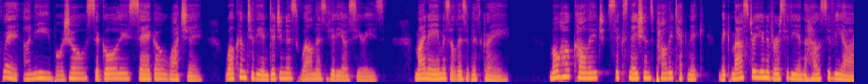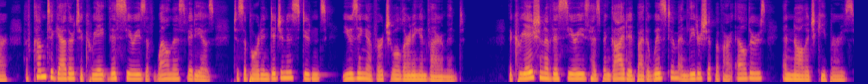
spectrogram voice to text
Kwe Ani Bojo Segole Sego Wache. Welcome to the Indigenous Wellness video series. My name is Elizabeth Gray. Mohawk College, Six Nations Polytechnic, McMaster University, and the House of VR have come together to create this series of wellness videos to support Indigenous students using a virtual learning environment. The creation of this series has been guided by the wisdom and leadership of our elders and knowledge keepers.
